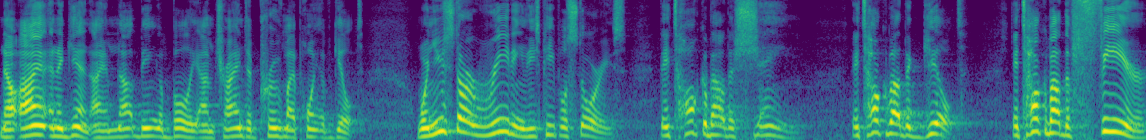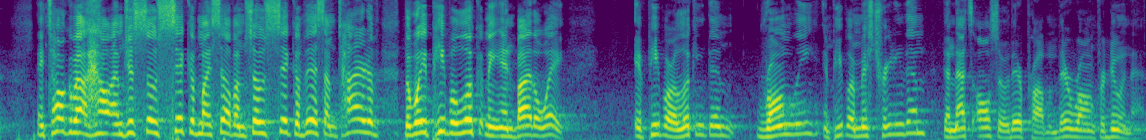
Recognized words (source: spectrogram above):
now, I, and again, I am not being a bully, I'm trying to prove my point of guilt. When you start reading these people's stories, they talk about the shame, they talk about the guilt, they talk about the fear. They talk about how I'm just so sick of myself. I'm so sick of this. I'm tired of the way people look at me. And by the way, if people are looking at them wrongly and people are mistreating them, then that's also their problem. They're wrong for doing that.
